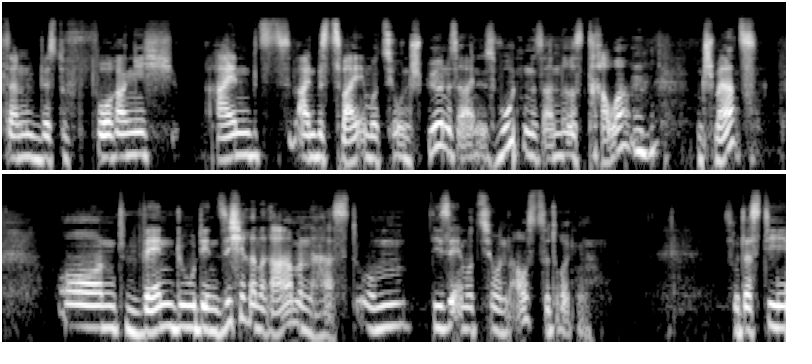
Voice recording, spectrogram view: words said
dann wirst du vorrangig ein bis, ein bis zwei Emotionen spüren. Das eine ist Wut und das andere ist Trauer Mhm. und Schmerz. Und wenn du den sicheren Rahmen hast, um diese Emotionen auszudrücken, sodass die,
